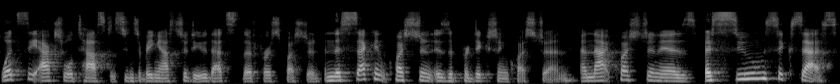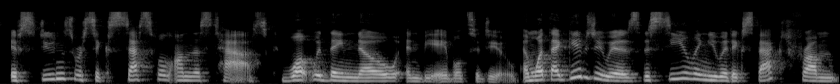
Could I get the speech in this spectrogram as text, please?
what's the actual task that students are being asked to do? That's the first question. And the second question is a prediction question. And that question is assume success. If students were successful on this task, what would they know and be able to do? And what that gives you is the ceiling you would expect from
